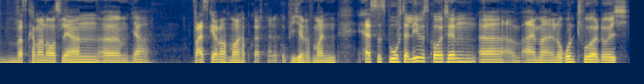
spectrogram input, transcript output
was kann man daraus lernen? Ähm, ja, weiß gerne noch mal, habe gerade keine Kopie hier noch mein erstes Buch der Liebescoachin, äh, einmal eine Rundtour durch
